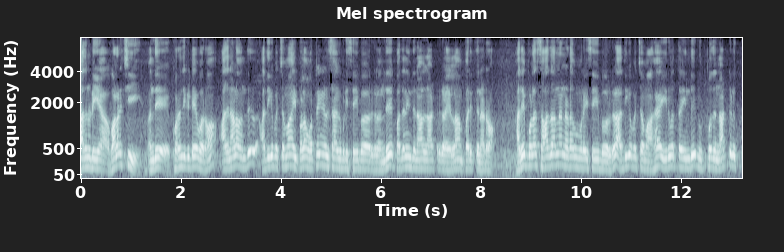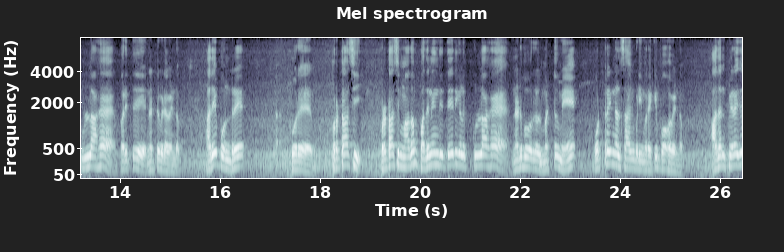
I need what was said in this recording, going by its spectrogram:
அதனுடைய வளர்ச்சி வந்து குறைஞ்சிக்கிட்டே வரும். அதனால் வந்து அதிகபட்சமாக இப்போலாம் ஒற்றை நெல் சாகுபடி செய்பவர்கள் வந்து பதினைந்து நாள் நாற்றுகளை எல்லாம் பறித்து நடுறோம். அதே போல் சாதாரண நடவு முறை செய்பவர்கள் அதிகபட்சமாக இருபத்தைந்து முப்பது நாட்களுக்குள்ளாக பறித்து நட்டுவிட வேண்டும். அதே போன்று ஒரு புரட்டாசி புரட்டாசி மாதம் பதினைந்து தேதிகளுக்குள்ளாக நடுபவர்கள் மட்டுமே ஒற்றை நெல் சாகுபடி முறைக்கு போக வேண்டும். அதன் பிறகு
